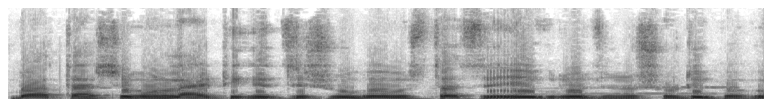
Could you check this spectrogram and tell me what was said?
বাতাস এবং লাইটিংয়ের যে সুব্যবস্থা আছে এইগুলোর জন্য সঠিকভাবে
